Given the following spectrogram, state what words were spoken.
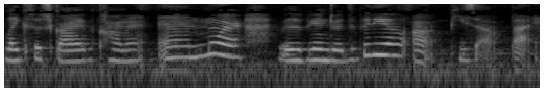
like, subscribe, comment, and more. I really hope you enjoyed the video. Uh, peace out. Bye.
